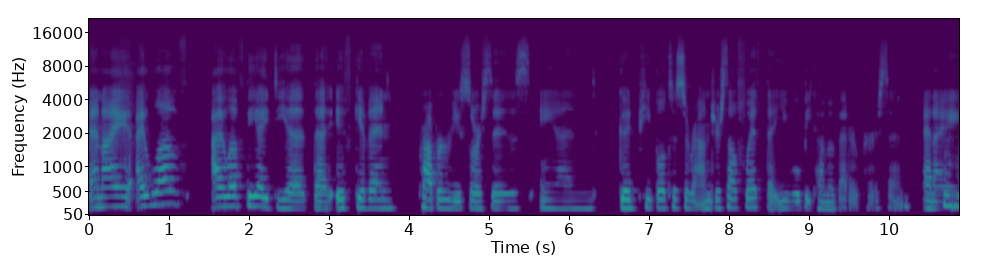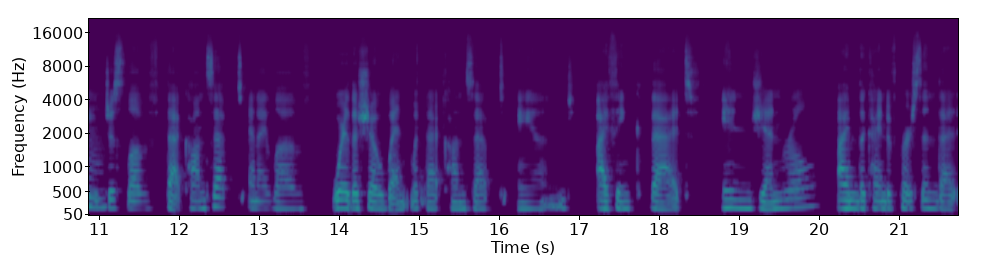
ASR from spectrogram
And I, I love, I love the idea that if given proper resources and good people to surround yourself with, that you will become a better person. And I mm-hmm. just love that concept. And I love where the show went with that concept. And I think that in general, I'm the kind of person that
